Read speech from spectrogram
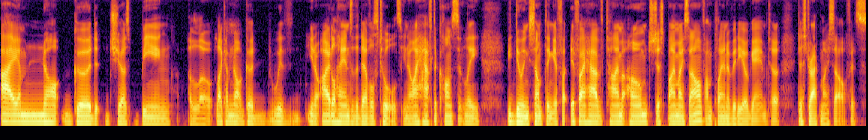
I am not good just being alone. Like I'm not good with, you know, idle hands are the devil's tools. You know, I have to constantly be doing something if I- if I have time at home just by myself, I'm playing a video game to distract myself. It's,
